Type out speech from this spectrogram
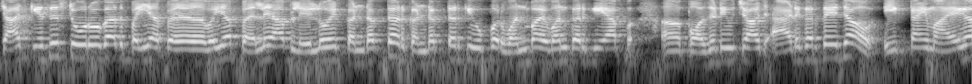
चार्ज कैसे स्टोर होगा? तो भैया भैया, पहले आप ले लो एक कंडक्टर। कंडक्टर के ऊपर वन बाय वन करके आप पॉजिटिव चार्ज ऐड करते जाओ। एक टाइम आएगा,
